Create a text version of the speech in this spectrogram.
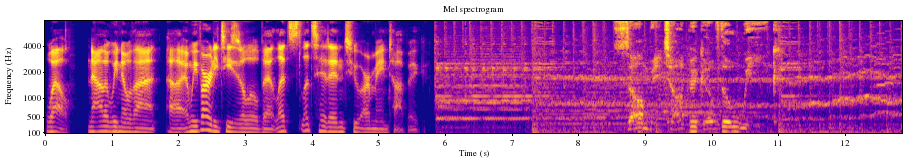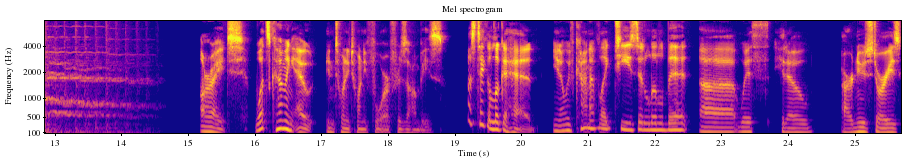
Well, now that we know that, uh, and we've already teased it a little bit, let's let's hit into our main topic. Zombie topic of the week. All right, what's coming out in 2024 for zombies? Let's take a look ahead. You know, we've kind of like teased it a little bit uh, with you know our news stories,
